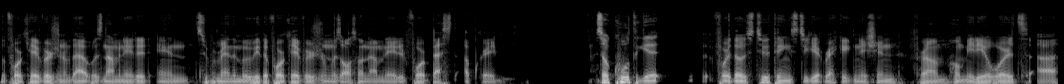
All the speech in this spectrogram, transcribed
The 4K version of that was nominated, and Superman the movie, the 4K version, was also nominated for Best Upgrade. So cool to get for those two things to get recognition from Home Media Awards. Uh,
